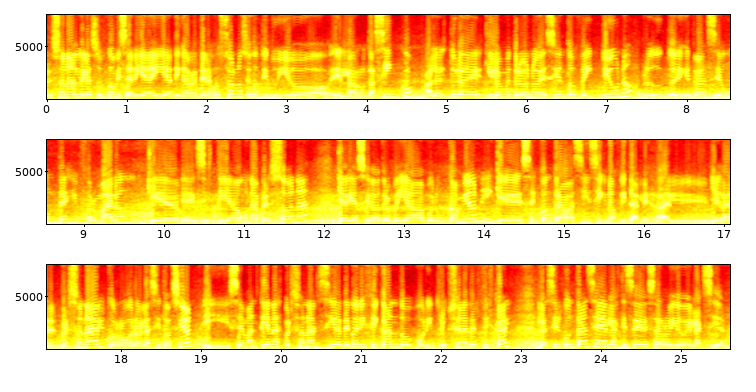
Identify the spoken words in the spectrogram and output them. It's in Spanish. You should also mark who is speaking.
Speaker 1: personal de la subcomisaría IAT y Carreteras Osorno se constituyó en la ruta 5 a la altura del kilómetro 921, producto de que transeúntes informaron que eh, existía una persona que había sido atropellada por un camión y que se encontraba sin signos vitales. Al llegar el personal corroboró la situación y se mantiene el personal CIAT verificando por instrucciones del fiscal las circunstancias en las que se desarrolló el accidente.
